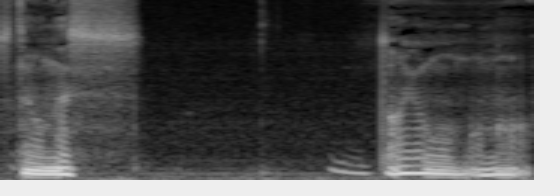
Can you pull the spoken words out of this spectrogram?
Stay on this diagonal or not?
